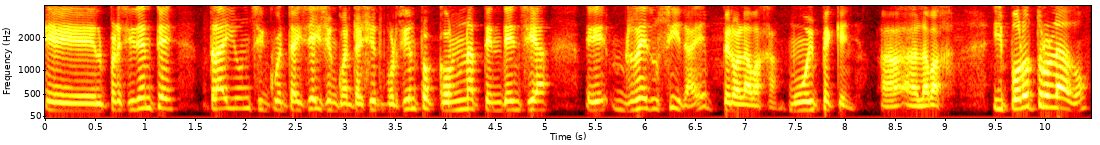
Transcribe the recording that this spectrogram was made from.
eh, el presidente trae un 56-57% con una tendencia eh, reducida, pero a la baja, muy pequeña, a la baja. Y por otro lado,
